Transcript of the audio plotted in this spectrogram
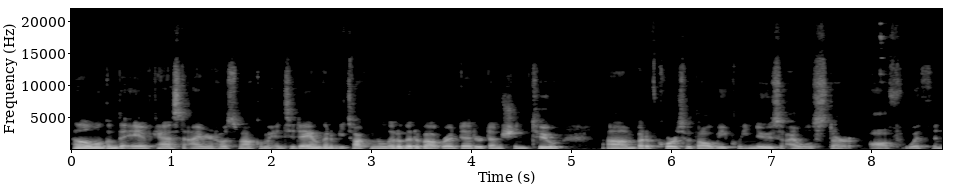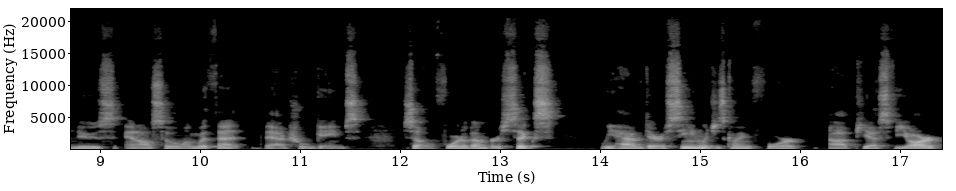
Hello and welcome to AFCast. I'm your host Malcolm, and today I'm going to be talking a little bit about Red Dead Redemption 2. Um, but of course, with all weekly news, I will start off with the news and also, along with that, the actual games. So for November 6th, we have Déraciné, which is coming for uh, PSVR,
